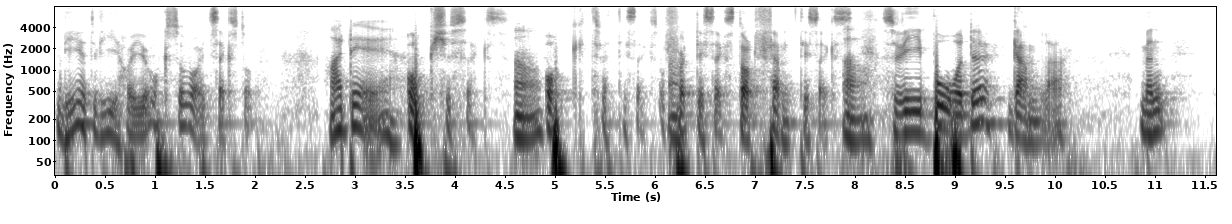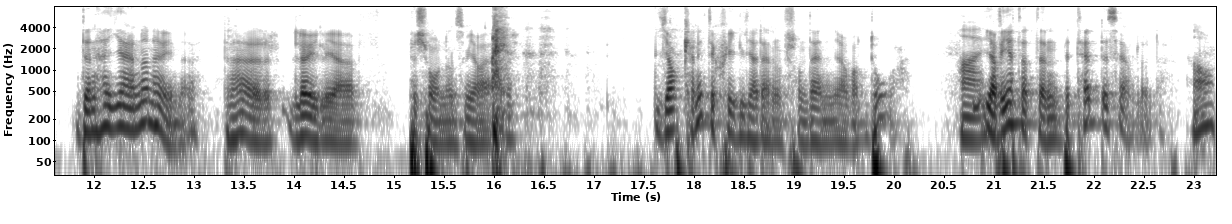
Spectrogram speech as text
det är att vi har ju också varit 16 Ja, det... och 26 Ja. och 36 och Ja. 46, snart 56. Ja. Så vi är både gamla, men den här hjärnan här inne, den här löjliga personen som jag är. jag kan inte skilja den från den jag var då. Nej. Jag vet att den betedde sig annorlunda. Ja.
